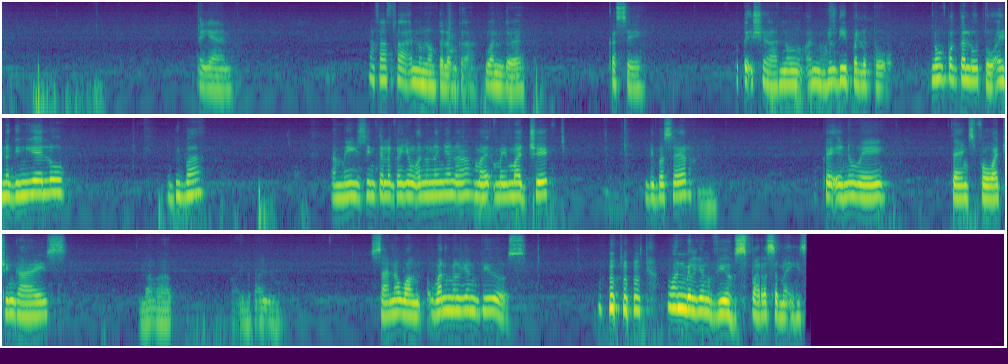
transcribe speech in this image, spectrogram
Ayan. Nakakaano lang talaga. Wonder. Kasi, puti siya nung ano, hindi pa luto. Nung pagkaluto ay naging yellow. 'Di ba? Amazing talaga yung ano na niyan ah, may, may magic. 'Di ba, sir? Okay, anyway. Thanks for watching, guys. Salamat. Kain na tayo. Sana 1 million views. 1 million views para sa mais.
